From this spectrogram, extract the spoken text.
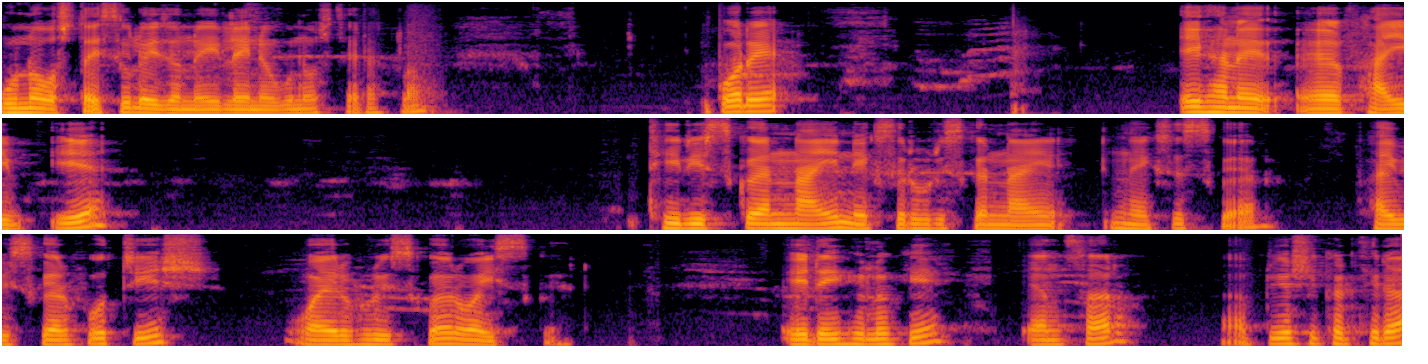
গুণ অবস্থায় ছিল, এই জন্য এই লাইনে গুণ অবস্থায় রাখলাম। পরে এখানে ফাইভ এ থ্রি স্কোয়ার নাইন এক্সের উপর square nine x square five square পঁচিশ ওয়াইয়ের উপর স্কোয়ার ওয়াই স্কোয়ার এটাই হলো কি অ্যান্সার প্রিয় শিক্ষার্থীরা,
